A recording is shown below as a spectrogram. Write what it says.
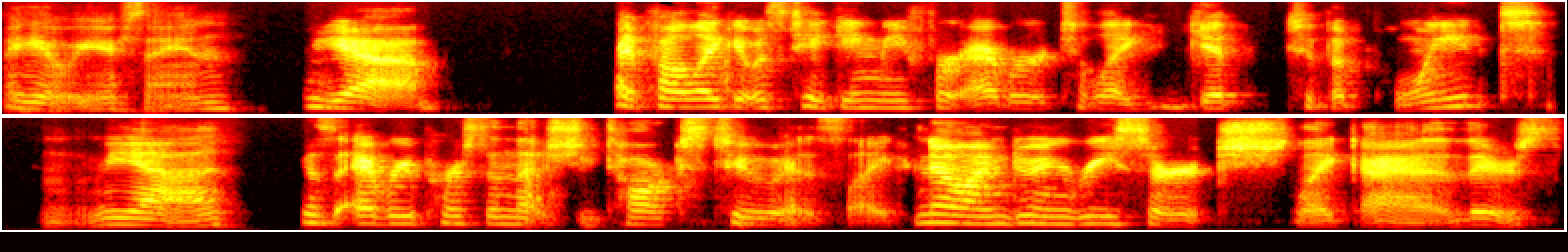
I get what you're saying. Yeah. It felt like it was taking me forever to like get to the point Yeah. because every person that she talks to is like, no, I'm doing research. Like, uh, there's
